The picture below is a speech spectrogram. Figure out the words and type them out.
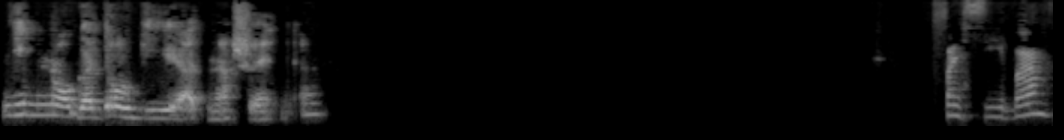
немного другие отношения. Спасибо.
